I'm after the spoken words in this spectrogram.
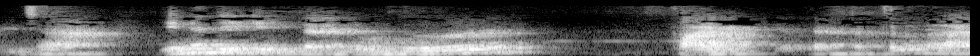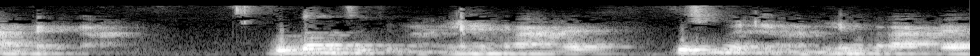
නිසා එන දෙයට ඉඳලා හොඳට කායිකත්වයට බලන්න කරනවා. බුද්ධං සුතුනා එහෙම කරන්නේ කුෂ්මයට යනවා එහෙම කරන්නේ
